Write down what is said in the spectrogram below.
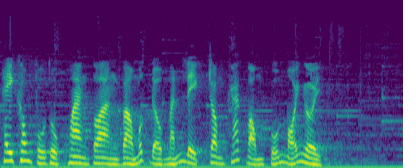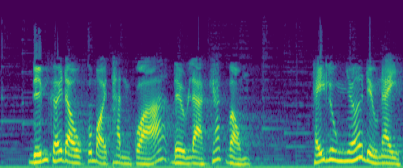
hay không phụ thuộc hoàn toàn vào mức độ mãnh liệt trong khát vọng của mỗi người. Điểm khởi đầu của mọi thành quả đều là khát vọng. Hãy luôn nhớ điều này.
